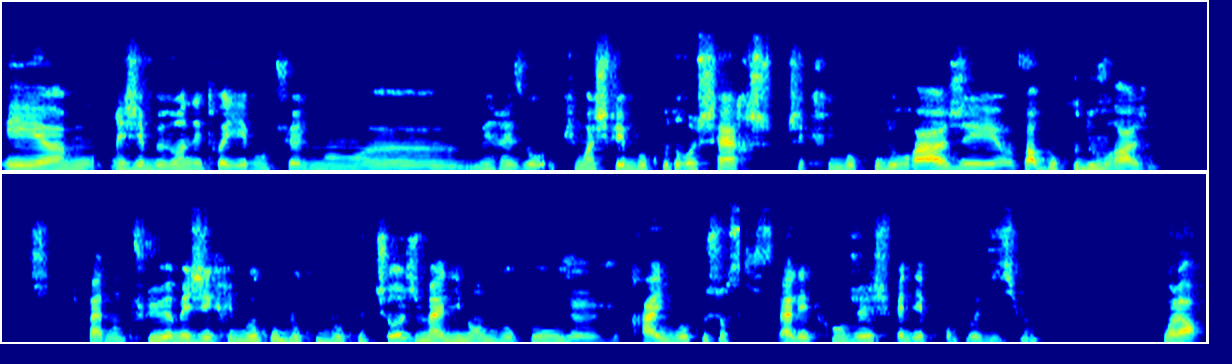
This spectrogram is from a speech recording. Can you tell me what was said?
Et, euh, j'ai besoin de nettoyer éventuellement euh, mes réseaux. Et puis moi, je fais beaucoup de recherches, j'écris beaucoup d'ouvrages et enfin beaucoup d'ouvrages. Pas non plus, mais j'écris beaucoup, beaucoup, beaucoup de choses. Je m'alimente beaucoup, je, je, travaille beaucoup sur ce qui se fait à l'étranger, je fais des propositions. Voilà,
